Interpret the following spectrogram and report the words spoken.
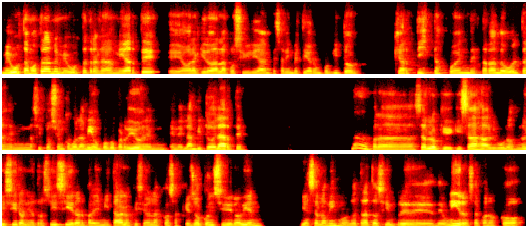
me gusta mostrarme, me gusta trasladar mi arte. Eh, ahora quiero dar la posibilidad de empezar a investigar un poquito qué artistas pueden estar dando vueltas en una situación como la mía, un poco perdidos en, el ámbito del arte. Nada, para hacer lo que quizás algunos no hicieron y otros sí hicieron, para imitar a los que hicieron las cosas que yo considero bien y hacer lo mismo. Yo trato siempre de, de unir, o sea, conozco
